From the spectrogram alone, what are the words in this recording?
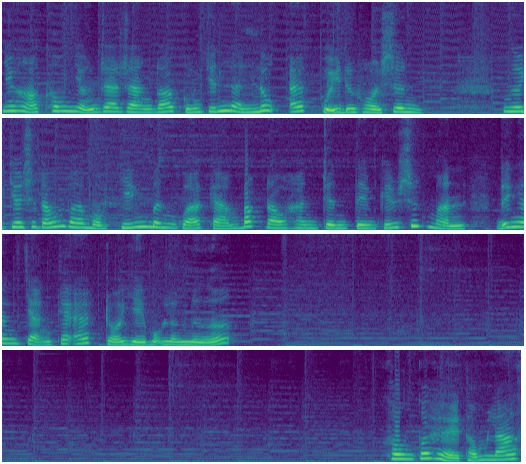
nhưng họ không nhận ra rằng đó cũng chính là lúc ác quỷ được hồi sinh. Người chơi sẽ đóng vai một chiến binh quả cảm bắt đầu hành trình tìm kiếm sức mạnh để ngăn chặn cái ác trỗi dậy một lần nữa. Không có hệ thống LAS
